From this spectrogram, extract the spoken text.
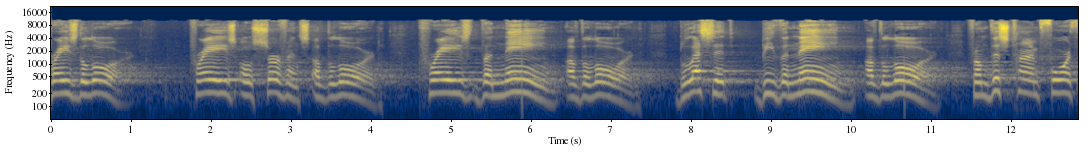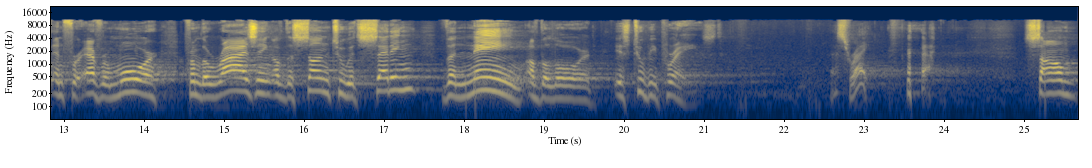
Praise the Lord. Praise, O servants of the Lord. Praise the name of the Lord. Blessed be the name of the Lord from this time forth and forevermore, from the rising of the sun to its setting, the name of the Lord is to be praised. That's right. Psalm,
